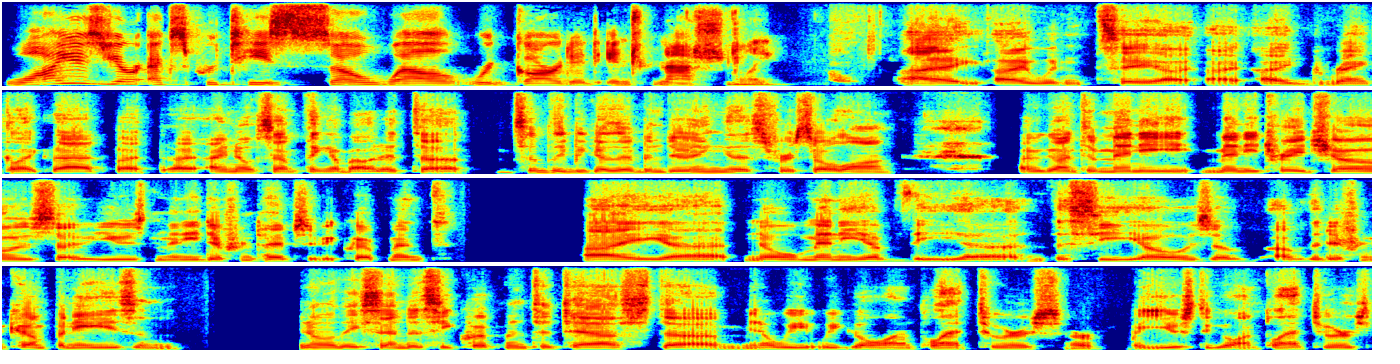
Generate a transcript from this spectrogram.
Why is your expertise so well regarded internationally? I I wouldn't say I, I, I rank like that, but I, I know something about it uh, simply because I've been doing this for so long. I've gone to many many trade shows. I've used many different types of equipment. I uh, know many of the uh, the CEOs of, of the different companies, and you know they send us equipment to test. Um, you know we we go on plant tours, or we used to go on plant tours.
